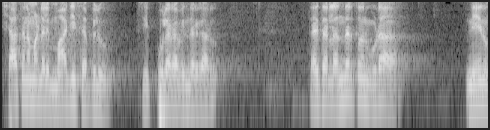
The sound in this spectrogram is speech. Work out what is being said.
శాసనమండలి మాజీ సభ్యులు శ్రీ పూల రవీందర్ గారు తదితరులందరితో కూడా నేను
